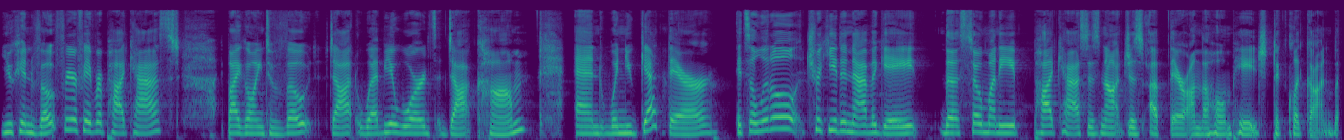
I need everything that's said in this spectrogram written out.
You can vote for your favorite podcast by going to vote.webbyawards.com. And when you get there, it's a little tricky to navigate the So Money podcast is not just up there on the homepage to click on. But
